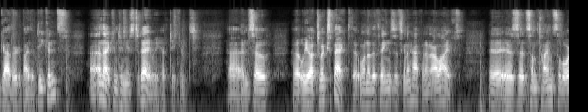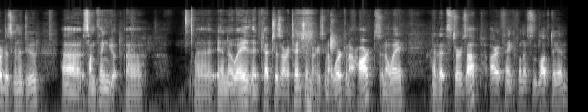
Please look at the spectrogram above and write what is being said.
gathered by the deacons, uh, and that continues today. We have deacons, uh, and so uh, we ought to expect that one of the things that's going to happen in our lives uh, is that sometimes the Lord is going to do something. in a way that catches our attention, or He's going to work in our hearts in a way that stirs up our thankfulness and love to Him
